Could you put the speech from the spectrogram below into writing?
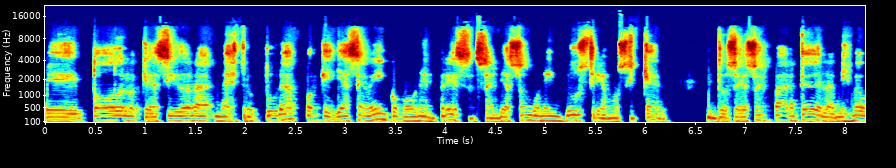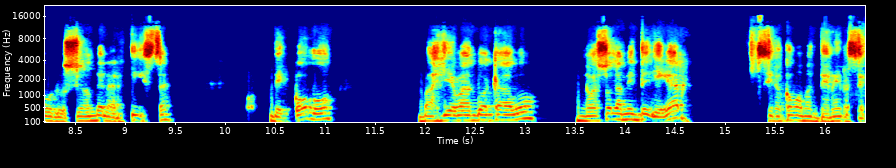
eh, todo lo que ha sido la, estructura, porque ya se ven como una empresa, o sea, ya son una industria musical. Entonces, eso es parte de la misma evolución del artista, de cómo vas llevando a cabo, no es solamente llegar, sino cómo mantenerse.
